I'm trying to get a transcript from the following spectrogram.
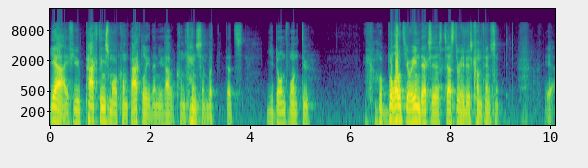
yeah. If you pack things more compactly, then you have contention. But that's you don't want to bloat your indexes just to reduce contention. Yeah.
